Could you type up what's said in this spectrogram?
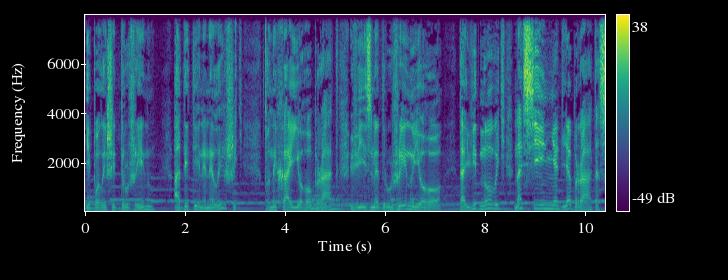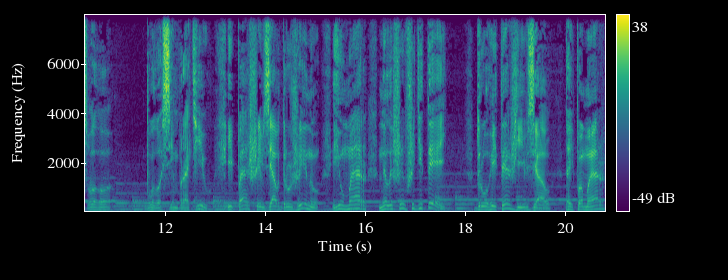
і полишить дружину, а дитини не лишить, то нехай його брат візьме дружину його та й відновить насіння для брата свого. Було сім братів, і перший взяв дружину й умер, не лишивши дітей. Другий теж її взяв та й помер,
